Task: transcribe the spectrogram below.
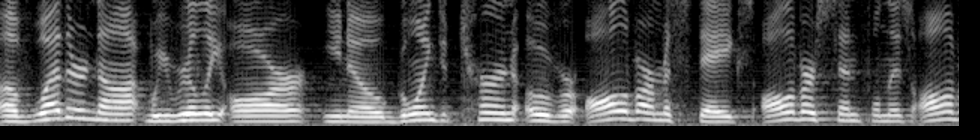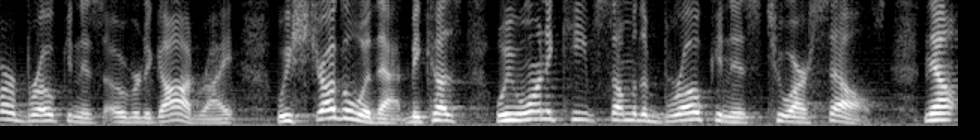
of whether or not we really are, you know, going to turn over all of our mistakes, all of our sinfulness, all of our brokenness over to God, right? We struggle with that because we want to keep some of the brokenness to ourselves. Now,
